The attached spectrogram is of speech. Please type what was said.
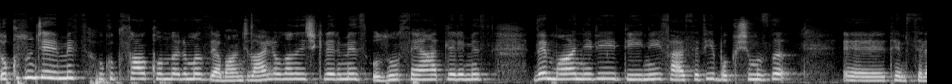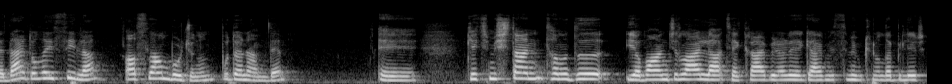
9. evimiz hukuksal konularımız, yabancılarla olan ilişkilerimiz, uzun seyahatlerimiz ve manevi, dini, felsefi bakışımızı e, temsil eder. Dolayısıyla Aslan Burcu'nun bu dönemde e, geçmişten tanıdığı yabancılarla tekrar bir araya gelmesi mümkün olabilir.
